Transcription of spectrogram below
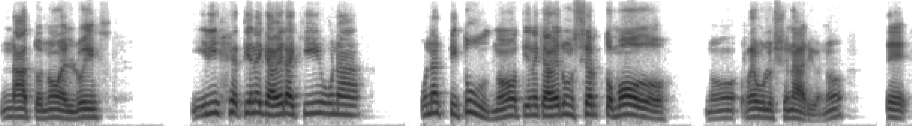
nato, ¿no? El Luis. Y dije, tiene que haber aquí una, una actitud, ¿no? Tiene que haber un cierto modo, ¿no? revolucionario. ¿no? Eh,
